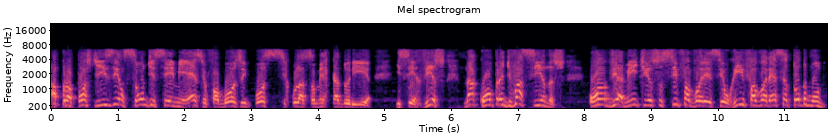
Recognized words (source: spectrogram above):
a proposta de isenção de CMS, o famoso Imposto de Circulação Mercadoria e Serviço, na compra de vacinas. Obviamente, isso se favorecer o Rio, favorece a todo mundo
